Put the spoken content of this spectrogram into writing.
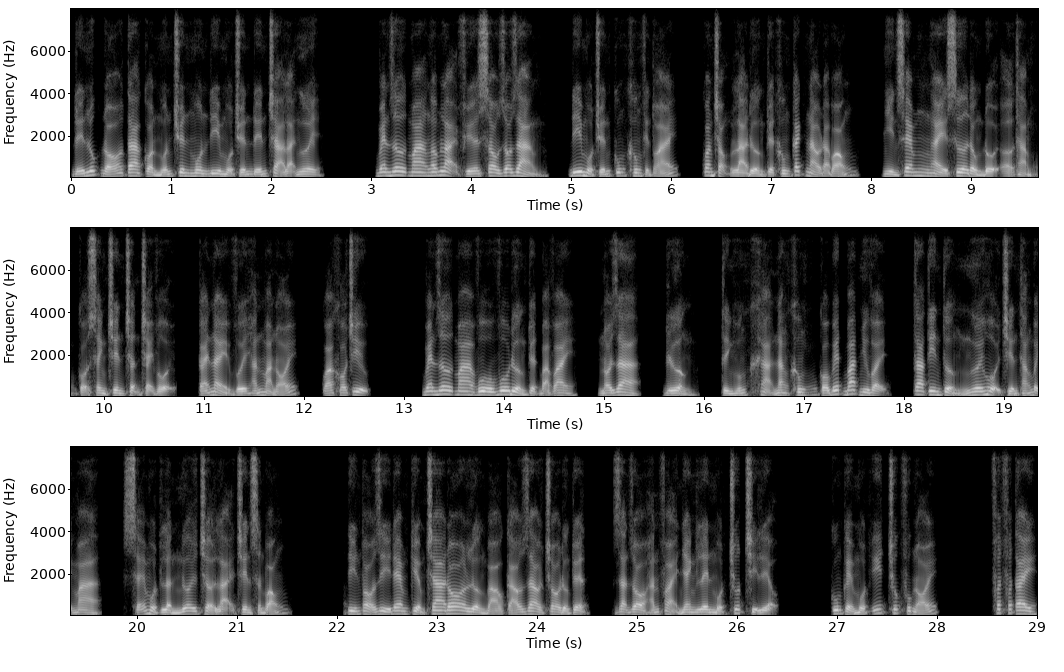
đến lúc đó ta còn muốn chuyên môn đi một chuyến đến trả lại ngươi. Benzema ngẫm lại phía sau rõ ràng, đi một chuyến cũng không phiền toái, quan trọng là Đường Tuyệt không cách nào đá bóng, nhìn xem ngày xưa đồng đội ở thảm cỏ xanh trên trận chạy vội, cái này với hắn mà nói, quá khó chịu. Benzema vô vô đường tuyệt bả vai, nói ra, "Đường, tình huống khả năng không có biết bát như vậy, ta tin tưởng ngươi hội chiến thắng bệnh ma, sẽ một lần nữa trở lại trên sân bóng." Tin tỏ gì đem kiểm tra đo lường báo cáo giao cho Đường Tuyệt, dặn dò hắn phải nhanh lên một chút trị liệu. Cũng kể một ít chúc phúc nói. Phất phất tay,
